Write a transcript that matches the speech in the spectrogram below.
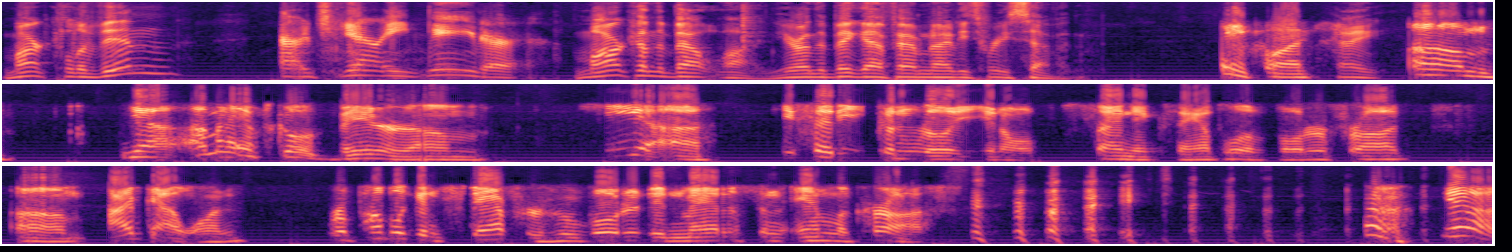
Mark Levin? Or Jerry Bader? Mark on the Beltline. You're on the Big FM 93.7. Hey, Clark. Hey. Um, yeah, I'm gonna have to go with Bader. Um, he uh, he said he couldn't really, you know, cite an example of voter fraud. Um, I've got one. Republican staffer who voted in Madison and La Crosse. right. Huh, yeah,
